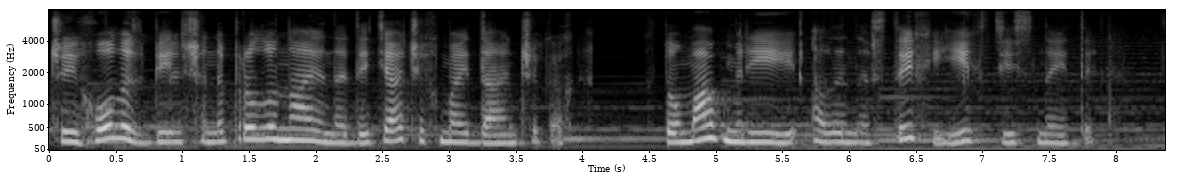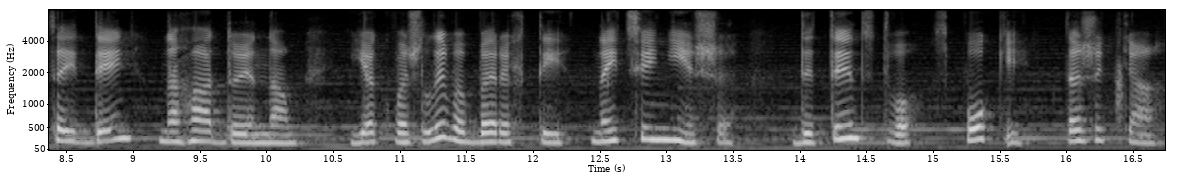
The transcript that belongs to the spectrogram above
чий голос більше не пролунає на дитячих майданчиках, хто мав мрії, але не встиг їх здійснити. Цей день нагадує нам, як важливо берегти найцінніше дитинство, спокій та життя.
